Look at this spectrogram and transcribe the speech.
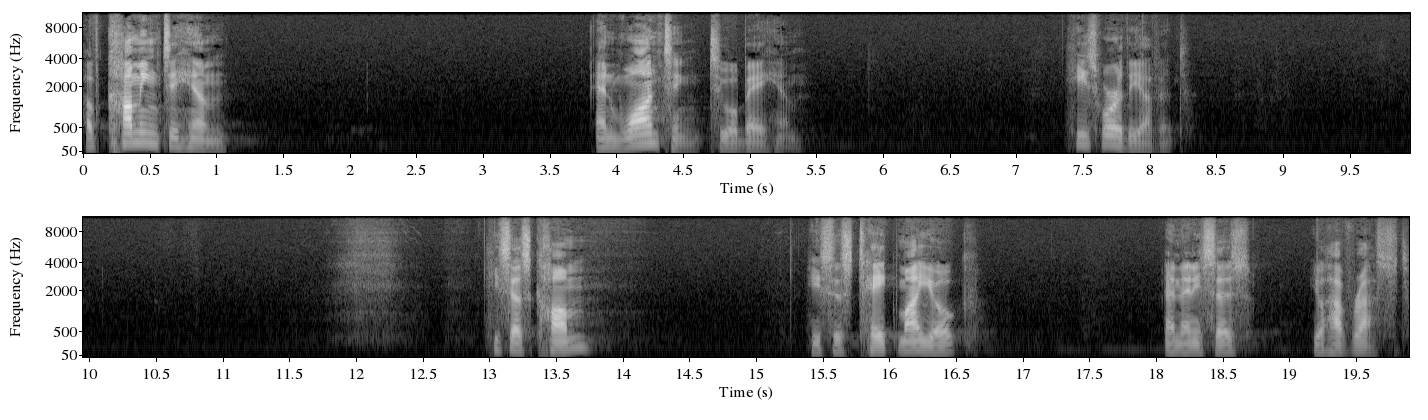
of coming to him and wanting to obey him. He's worthy of it. He says, Come. He says, Take my yoke. And then he says, You'll have rest.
